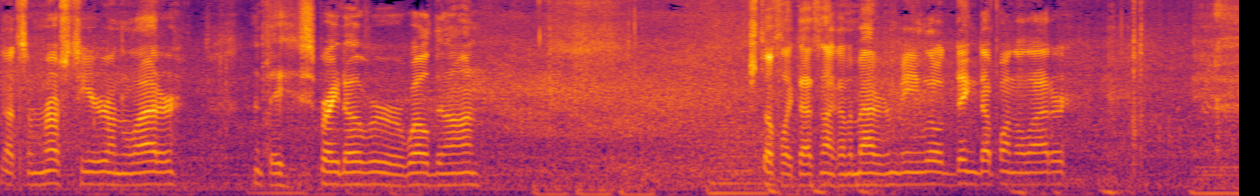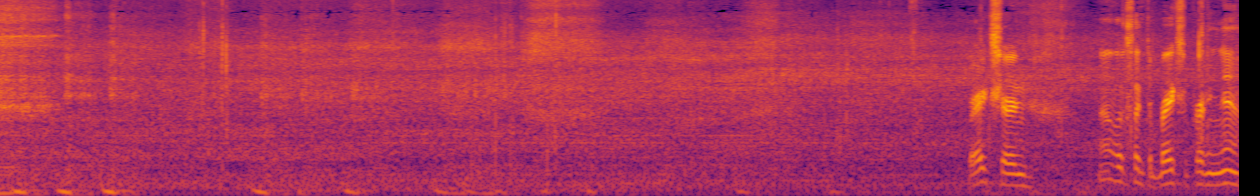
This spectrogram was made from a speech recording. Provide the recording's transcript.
Got some rust here on the ladder that they sprayed over or welded on. Stuff like that's not to matter to me. A little dinged up on the ladder. Brakes are, well, looks like the brakes are pretty new.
